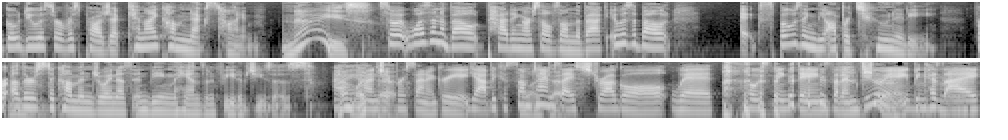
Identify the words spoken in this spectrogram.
go do a service project. Can I come next time? Nice. So it wasn't about patting ourselves on the back, it was about exposing the opportunity for others to come and join us in being the hands and feet of Jesus. I like hundred that. percent agree. Yeah, because sometimes that. I, struggle with posting things that I'm Sure. doing because I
